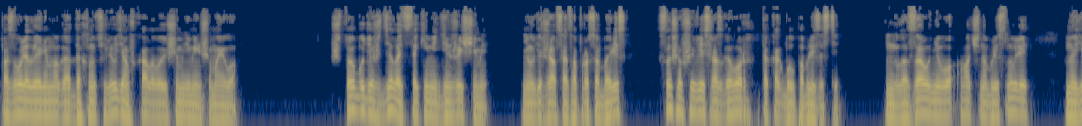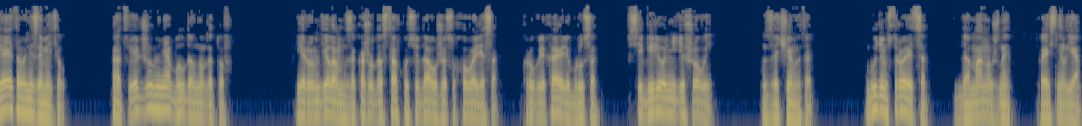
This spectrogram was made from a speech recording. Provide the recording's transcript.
Позволил я немного отдохнуть людям, вкалывающим не меньше моего. «Что будешь делать с такими деньжищами?» — не удержался от вопроса Борис, слышавший весь разговор, так как был поблизости. Глаза у него алчно блеснули, но я этого не заметил. Ответ же у меня был давно готов. Первым делом закажу доставку сюда уже сухого леса, кругляка или бруса. В Сибири он не дешевый. Зачем это? Будем строиться. Дома нужны, пояснил я.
